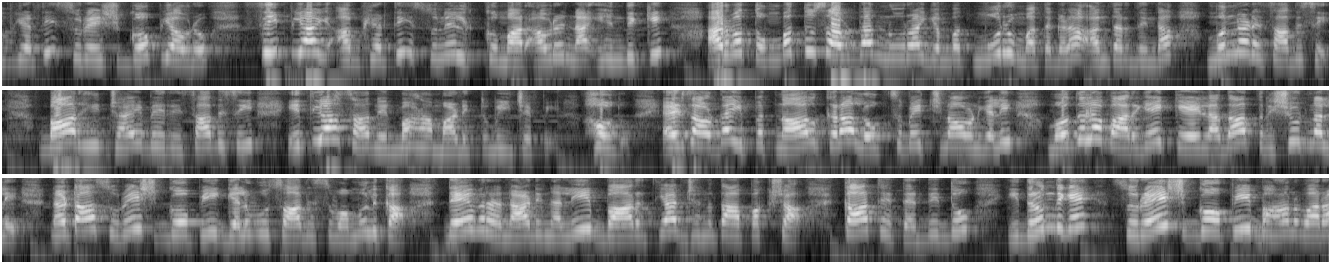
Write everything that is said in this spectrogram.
ಅಭ್ಯರ್ಥಿ ಸುರೇಶ್ ಗೋಪಿ ಅವರು, ಸಿಪಿಐ ಅಭ್ಯರ್ಥಿ ಸುನಿಲ್ ಕುಮಾರ್ ಅವರನ್ನ ಹಿಂದಿಕ್ಕಿ ಅರವತ್ತೊಂಬತ್ತು ಸಾವಿರದ ನೂರ ಎಂಬತ್ಮೂರು ಮತಗಳ ಅಂತರದಿಂದ ಮುನ್ನಡೆ ಸಾಧಿಸಿ ಭಾರಿ ಜಯಭೇರಿ ಸಾಧಿಸಿ ಇತಿಹಾಸ ನಿರ್ಮಾಣ ಮಾಡಿತ್ತು ಬಿಜೆಪಿ. ಹೌದು, ಎರಡ್ ಸಾವಿರದ ಇಪ್ಪತ್ನಾಲ್ಕರ ಲೋಕಸಭೆ ಚುನಾವಣೆಯಲ್ಲಿ ಮೊದಲ ಬಾರಿಗೆ ಕೇರಳದ ತ್ರಿಶೂರ್ನಲ್ಲಿ ನಟ ಸುರೇಶ್ ಗೋಪಿ ಗೆಲುವು ಸಾಧಿಸುವ ಮೂಲಕ ದೇವರ ನಾಡಿನಲ್ಲಿ ಭಾರತೀಯ ಜನತಾ ಪಕ್ಷ ಖಾತೆ ತೆರೆದಿದ್ದು, ಇದರೊಂದಿಗೆ ಸುರೇಶ್ ಗೋಪಿ ಭಾನುವಾರ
